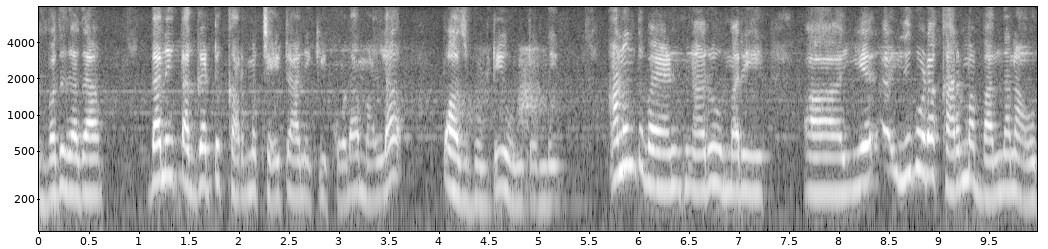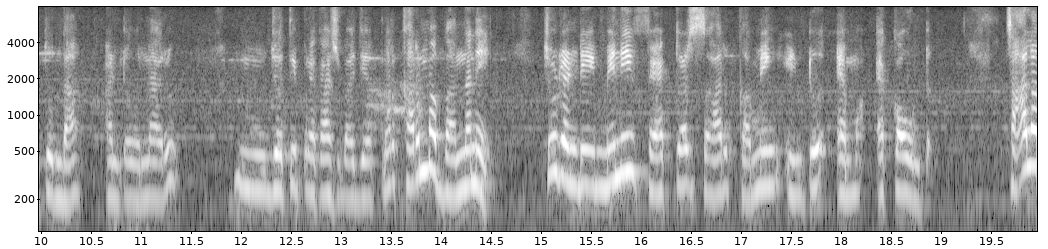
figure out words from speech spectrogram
ఇవ్వదు కదా. దానికి తగ్గట్టు కర్మ చేయటానికి కూడా మళ్ళా పాసిబిలిటీ ఉంటుంది. అనంతభాయ్ అంటున్నారు మరి ఇది కూడా కర్మ బంధన అవుతుందా? అంటూ ఉన్నారు. జ్యోతి ప్రకాష్ భాయ్ చెప్తున్నారు కర్మ బంధనే. చూడండి many factors are coming in ఎమ అకౌంట్ చాలా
